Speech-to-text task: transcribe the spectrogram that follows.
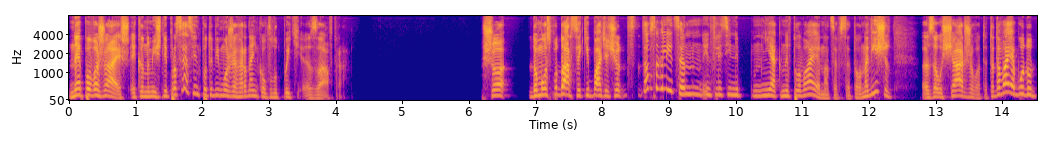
не поважаєш економічний процес, він по тобі може гарненько влупить завтра. Що домогосподарства, які бачать, що та взагалі це інфляційний ніяк не впливає на це все, то навіщо е, заощаджувати? Та давай я буду.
